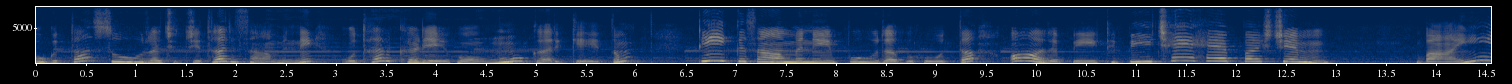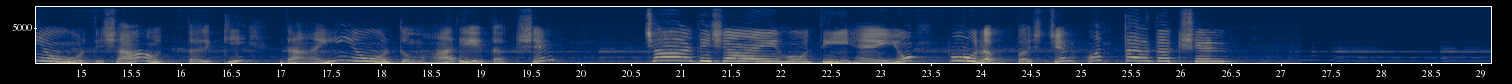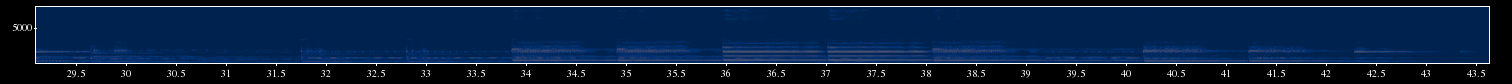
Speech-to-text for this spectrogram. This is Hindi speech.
उगता सूरज जिधर सामने, उधर खड़े हो मुँह करके तुम। ठीक सामने पूरब होता और पीठ पीछे है पश्चिम। बाई ओर दिशा उत्तर की, दाई ओर तुम्हारे दक्षिण। चार दिशाएँ होती हैं यो, पूरब, पश्चिम, उत्तर, दक्षिण।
